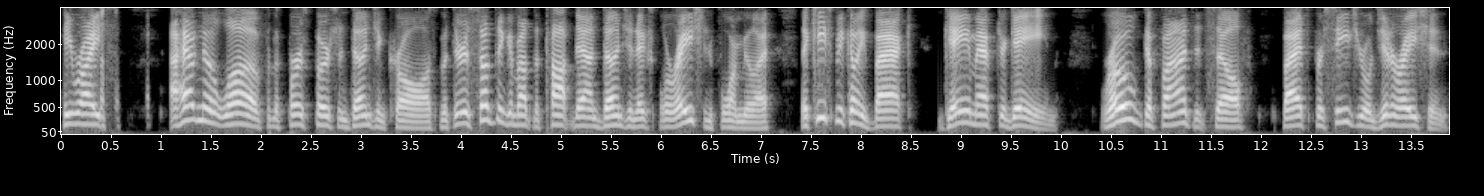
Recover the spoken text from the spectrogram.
He writes, I have no love for the first-person dungeon crawls, but there is something about the top-down dungeon exploration formula that keeps me coming back game after game. Rogue defines itself by its procedural generation,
